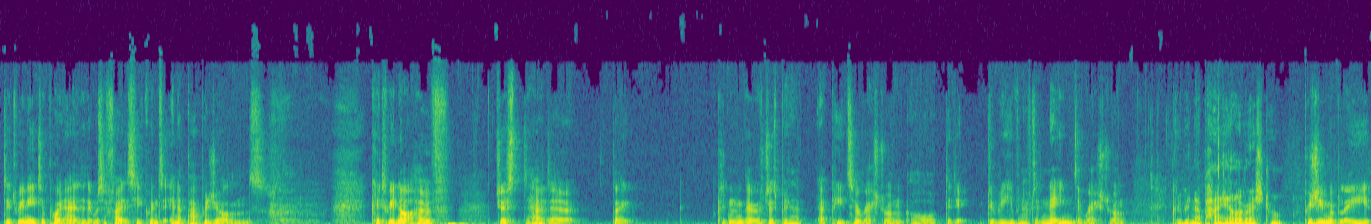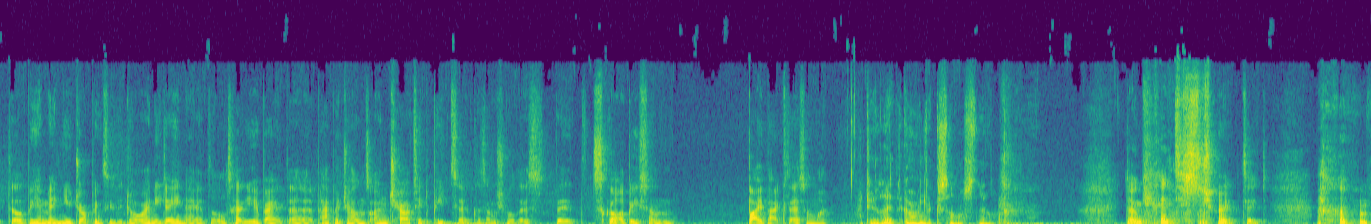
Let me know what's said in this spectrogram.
Did we need to point out that it was a fight sequence in a Papa John's? Could we not have just had a like? Couldn't there have just been a, a pizza restaurant, or did it? Did we even have to name the restaurant? Could have been a paella restaurant. Presumably, there'll be a menu dropping through the door any day now that'll tell you about the Papa John's Uncharted pizza, because I'm sure there's there's got to be some buyback there somewhere. I do like the garlic sauce though. Don't get distracted. Um,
